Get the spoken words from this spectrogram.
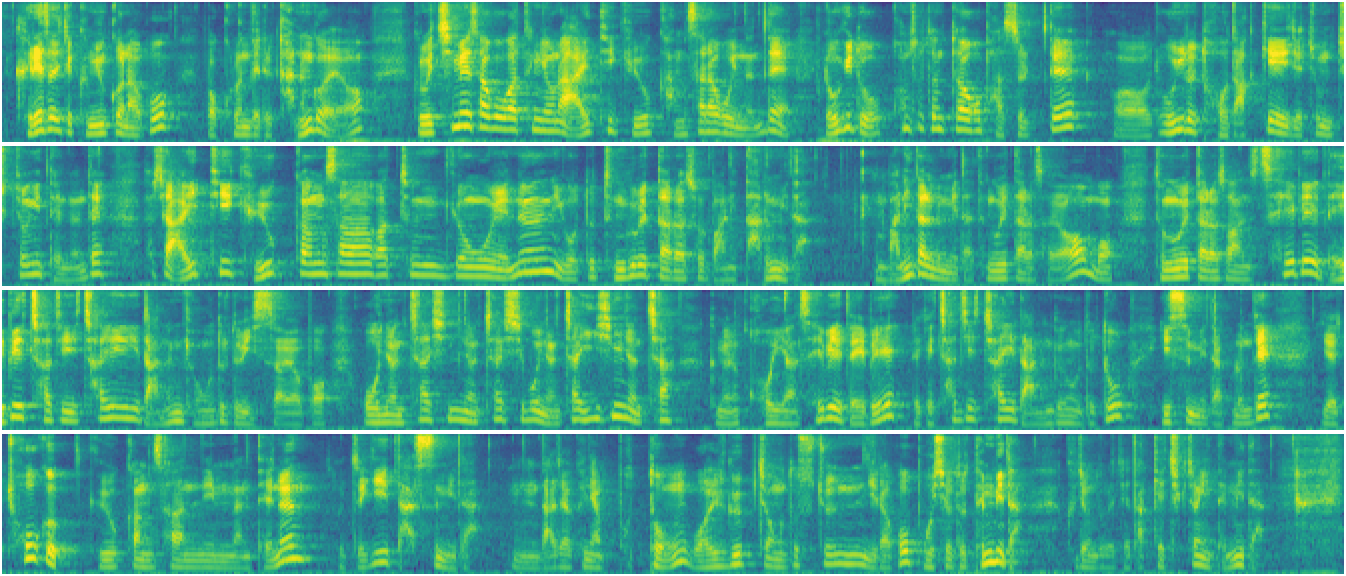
그래서 이제 금융권하고 뭐 그런 데를 가는 거예요. 그리고 치매 사고 같은 경우는 IT 교육 강사라고 있는데 여기도 컨설턴트하고 봤을 때 어, 오히려 더 낮게 이제 좀 측정이 됐는데 사실 IT 교육 강사 같은 경우에는 이것도 등급에 따라서 많이 다릅니다 많이 다릅니다. 등급에 따라서요. 뭐 등급에 따라서 한 3배 4배 차지 차이 나는 경우들도 있어요. 뭐 5년차 10년차 15년차 20년차 그러면 거의 한 3배 4배 이렇게 차지 차이 나는 경우들도 있습니다. 그런데 이제 초급 교육 강사님한테는 솔직히 낮습니다. 음, 낮아 그냥 보통 월급 정도 수준이라고 보셔도 됩니다. 그 정도로 이제 낮게 측정이 됩니다.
